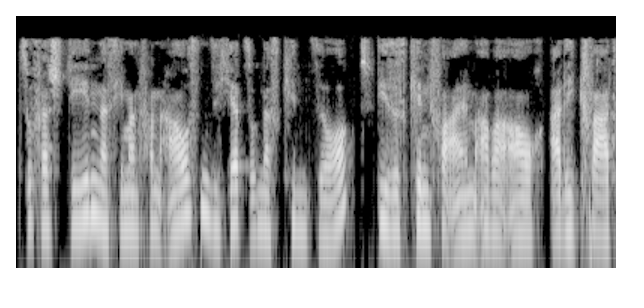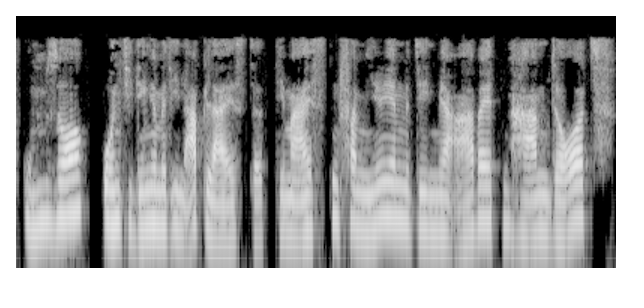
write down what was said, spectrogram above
zu verstehen, dass jemand von außen sich jetzt um das Kind sorgt, dieses Kind vor allem aber auch adäquat umsorgt und die Dinge mit ihnen ableistet. Die meisten Familien, mit denen wir arbeiten, haben dort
